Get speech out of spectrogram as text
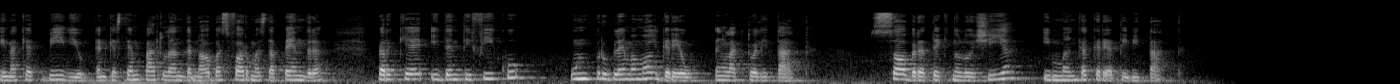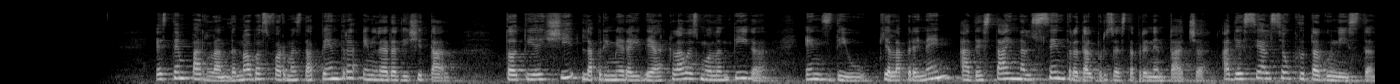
en aquest vídeo en què estem parlant de noves formes d'aprendre perquè identifico un problema molt greu en l'actualitat. Sobre tecnologia i manca creativitat. Estem parlant de noves formes d'aprendre en l'era digital. Tot i així, la primera idea clau és molt antiga. Ens diu que l'aprenent ha d'estar en el centre del procés d'aprenentatge, ha de ser el seu protagonista.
